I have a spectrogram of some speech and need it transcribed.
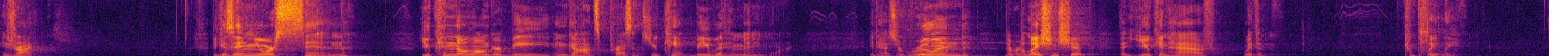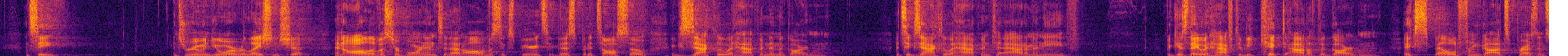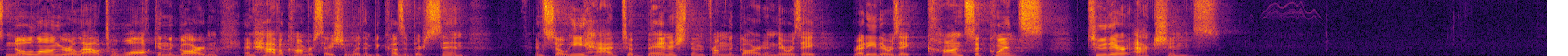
He's right. Because in your sin, you can no longer be in God's presence. You can't be with Him anymore. It has ruined the relationship that you can have with Him completely. And see, it's ruined your relationship, and all of us are born into that. All of us experience of this, but it's also exactly what happened in the garden. It's exactly what happened to Adam and Eve because they would have to be kicked out of the garden expelled from God's presence, no longer allowed to walk in the garden and have a conversation with Him because of their sin. And so He had to banish them from the garden. There was a, ready? There was a consequence to their actions.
